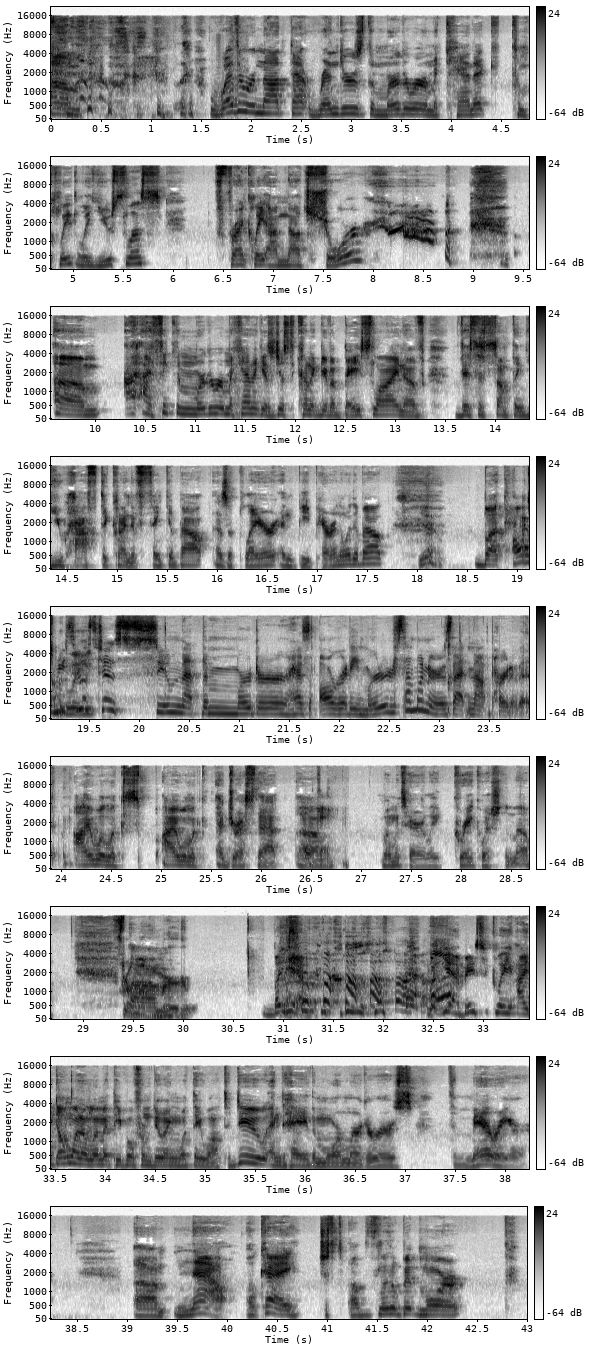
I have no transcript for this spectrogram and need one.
Um, whether or not that renders the murderer mechanic completely useless, frankly, I'm not sure. um, I, I think the murderer mechanic is just to kind of give a baseline of this is something you have to kind of think about as a player and be paranoid about. Yeah. But ultimately, Are we ultimately, supposed to assume that the murderer has already murdered someone, or is that not part of it? I will ex- I will address that um, Okay. momentarily. Great question, though. From a Um, murder. But yeah, but yeah. Basically, I don't want to limit people from doing what they want to do. And hey, the more murderers, the merrier. Um, now, okay, just a little bit more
